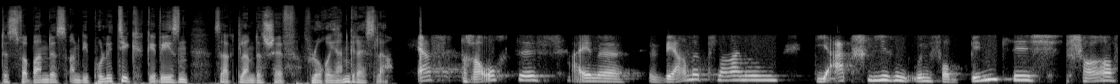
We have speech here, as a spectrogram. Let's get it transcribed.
des Verbandes an die Politik gewesen, sagt Landeschef Florian Gressler. Erst braucht es eine Wärmeplanung, die abschließend und verbindlich scharf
